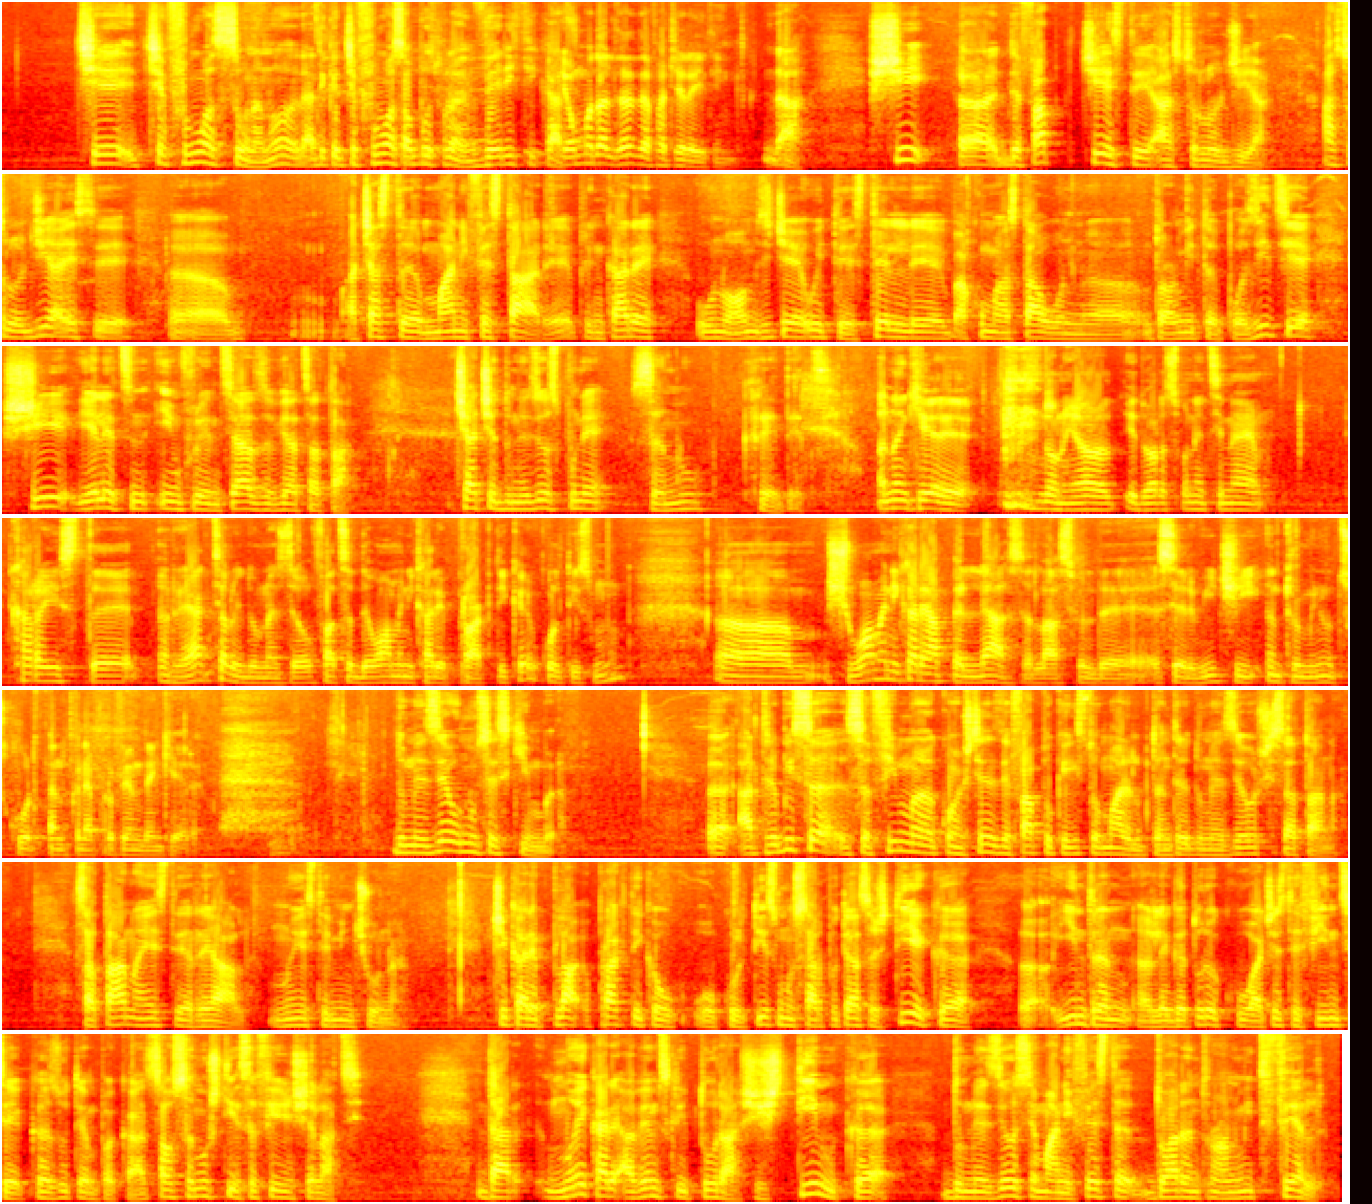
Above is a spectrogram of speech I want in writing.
Ce, ce frumos sună, nu? Adică ce frumos au pus probleme. Verificați. E o modalitate de a face rating. Da. Și, uh, de fapt, ce este astrologia? Astrologia este uh, această manifestare prin care un om zice, uite, stelele acum stau în, uh, într-o anumită poziție și ele îți influențează viața ta. Ceea ce Dumnezeu spune să nu credeți. În încheiere, domnul Eduard, spuneți-ne care este reacția lui Dumnezeu față de oamenii care practică ocultismul uh, și oamenii care apelează la astfel de servicii într-un minut scurt pentru că ne apropiem de încheiere. Dumnezeu nu se schimbă. Uh, ar trebui să, să fim uh, conștienți de faptul că există o mare luptă între Dumnezeu și satana. Satana este real, nu este minciună. Cei care practică ocultismul s-ar putea să știe că uh, intră în legătură cu aceste ființe căzute în păcat sau să nu știe, să fie înșelați. Dar noi care avem Scriptura și știm că Dumnezeu se manifestă doar într-un anumit fel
